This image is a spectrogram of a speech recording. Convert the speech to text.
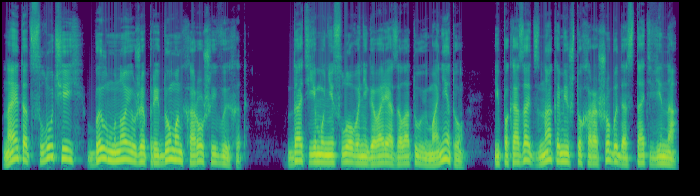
на этот случай был мной уже придуман хороший выход — дать ему ни слова не говоря золотую монету и показать знаками, что хорошо бы достать вина.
